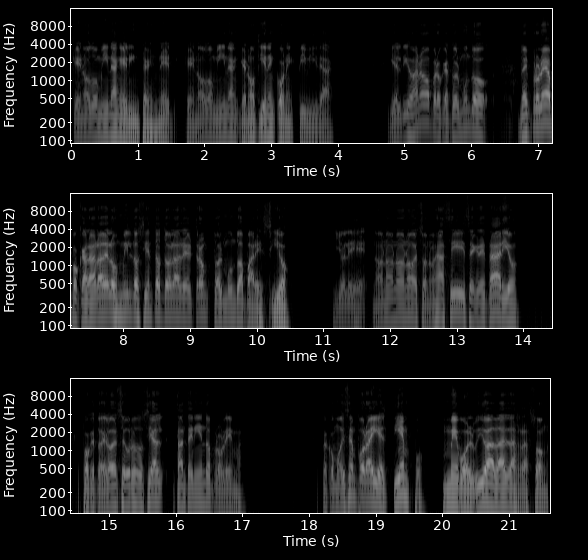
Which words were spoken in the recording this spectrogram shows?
que no dominan el internet, que no dominan, que no tienen conectividad. Y él dijo, ah, no, pero que todo el mundo, no hay problema porque a la hora de los 1.200 dólares del Trump, todo el mundo apareció. Y yo le dije, no, no, no, no, eso no es así, secretario porque todavía los del Seguro Social están teniendo problemas. Pero como dicen por ahí, el tiempo me volvió a dar la razón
